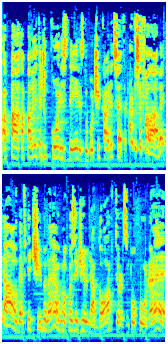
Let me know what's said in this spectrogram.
a, a, paleta de cores deles, do Boticário, etc. Aí você fala, ah, legal, deve ter tido, né, alguma coisa de adopters, um pouco, né?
